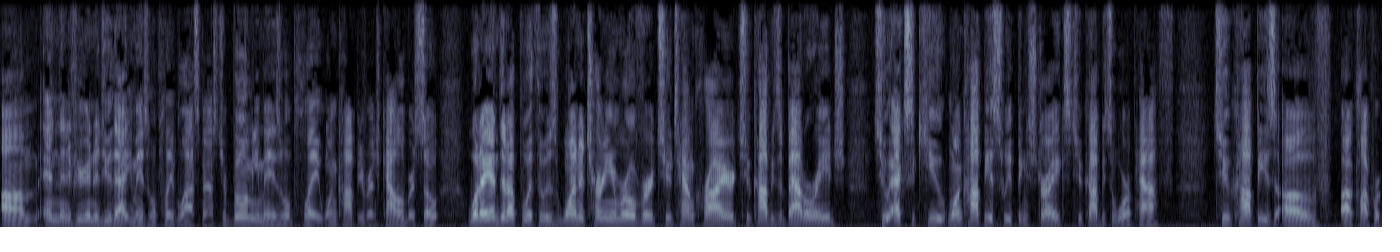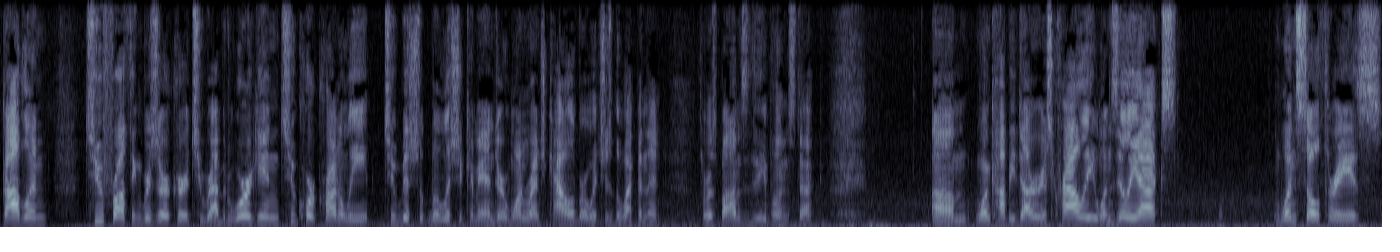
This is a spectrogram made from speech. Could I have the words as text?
Um, and then if you're going to do that, you may as well play Blastmaster Boom. You may as well play one copy of Wrenchcalibur. So what I ended up with was one Eternium Rover, two Town Crier, two copies of Battle Rage, two Execute, one copy of Sweeping Strikes, two copies of Warpath, two copies of uh, Clockwork Goblin, two Frothing Berserker, two Rabid Worgen, two Kor'kron Elite, two Militia Commander, one Wrenchcalibur, which is the weapon that throws bombs into the opponent's deck, um, one copy of Darius Crowley, one Ziliax, one Sul'thraze,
